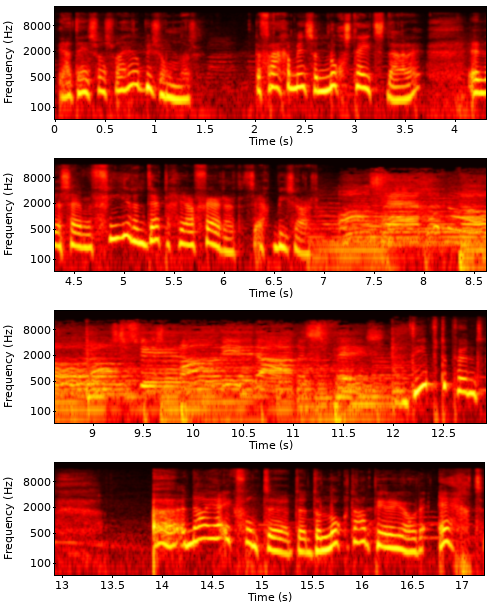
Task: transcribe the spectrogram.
ja, deze was wel heel bijzonder. Daar vragen mensen nog steeds naar. Hè? En dan zijn we 34 jaar verder. Dat is echt bizar. Ons genoot, ons vier al die dagen feest. Dieptepunt. Uh, nou ja, ik vond de, de, de lockdownperiode echt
